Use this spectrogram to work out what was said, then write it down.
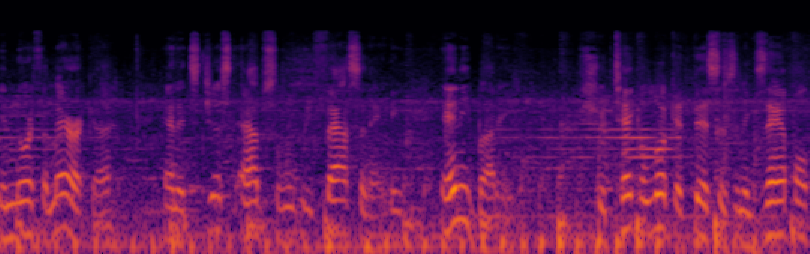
in North America. And it's just absolutely fascinating. Anybody should take a look at this as an example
